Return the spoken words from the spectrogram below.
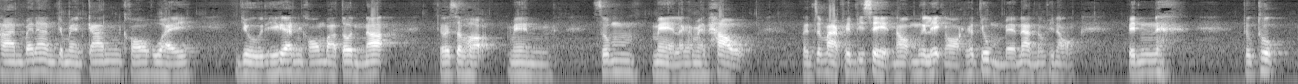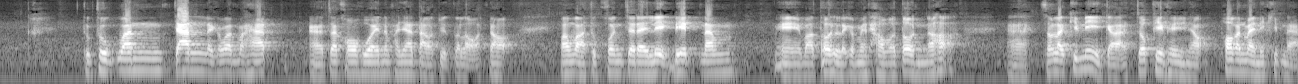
ผ่านไปนั่นก็แม่นการขอหวยอยู่ที่เรือนของบาต้นเนาะโดยเฉพาะแม่นซุ้มแม่แล้วก็แม่เท่าเป็นจะมากเป็นพิเศษเนาะมือเล็กออกก็จุ่มแบบนั้นเนาะพี่น้องเป็นทุกๆทุกๆวันจันทร์และก็วันพฤหัสจะขอหวยน้ำพญาเต่าจุดตลอดเนาะหวังว่าทุกคนจะได้เลขเด็ดนำแม่บาต้นและก็แม่เท่าบาต้นเนาะสำหรับคลิปนี้ก็จบเพียงเท่านี้เนาะพอกันใหม่ในคลิปหน้า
